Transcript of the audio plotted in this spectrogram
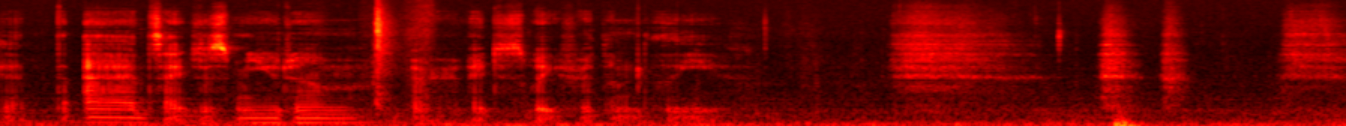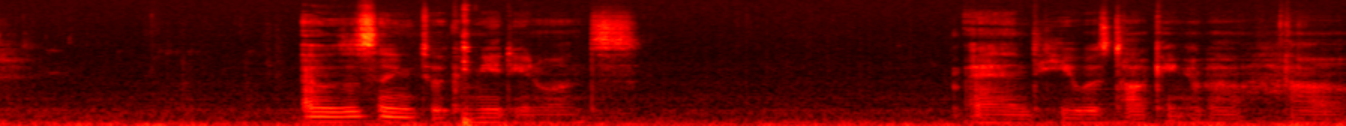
yeah, the ads. I just mute them, or I just wait for them to leave. I was listening to a comedian once, and he was talking about how,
